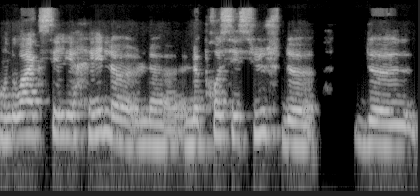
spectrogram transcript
on doit accélérer le, le, le processus de de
